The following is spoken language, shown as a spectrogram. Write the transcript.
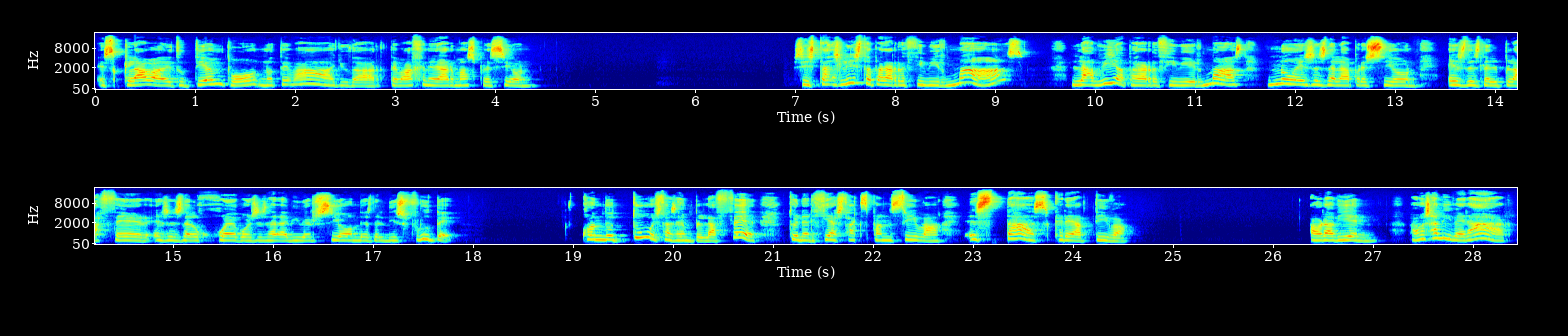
esclava de tu tiempo no te va a ayudar, te va a generar más presión. Si estás lista para recibir más, la vía para recibir más no es desde la presión, es desde el placer, es desde el juego, es desde la diversión, desde el disfrute. Cuando tú estás en placer, tu energía está expansiva, estás creativa. Ahora bien, vamos a liberar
